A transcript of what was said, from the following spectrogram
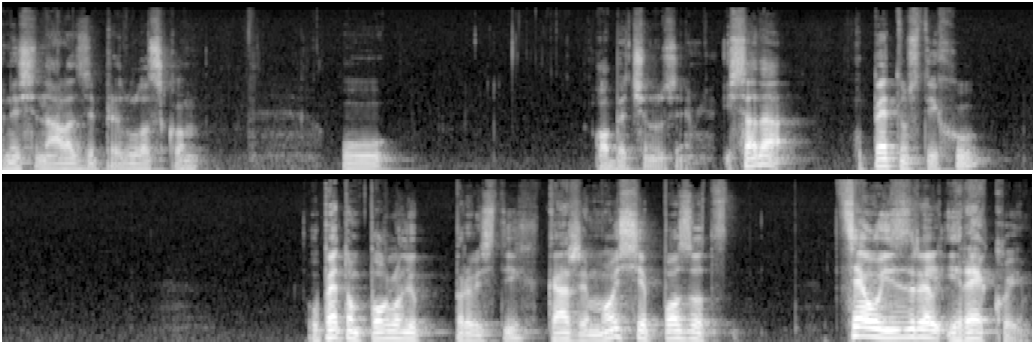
Oni se nalaze pred ulaskom u obećanu zemlju. I sada, u petom stihu, u petom poglavlju, prvi stih, kaže, Mojsije pozvao ceo Izrael i rekao im,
